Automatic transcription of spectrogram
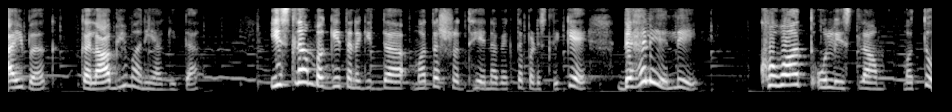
ಐಬಕ್ ಕಲಾಭಿಮಾನಿಯಾಗಿದ್ದ. ಇಸ್ಲಾಂ ಬಗ್ಗೆ ತನಗಿದ್ದ ಮತಶ್ರದ್ಧೆಯನ್ನು ವ್ಯಕ್ತಪಡಿಸಲಿಕ್ಕೆ ದೆಹಲಿಯಲ್ಲಿ ಖುವಾತ್ ಉಲ್ ಇಸ್ಲಾಂ ಮತ್ತು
